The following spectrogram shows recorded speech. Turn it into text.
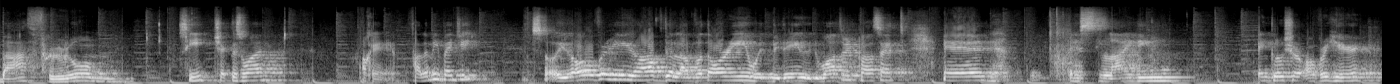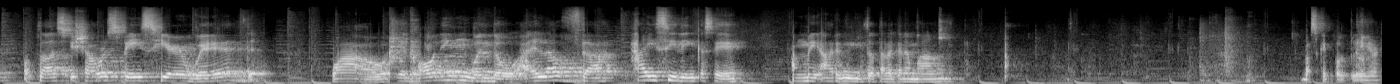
bathroom. See, check this one. Okay, follow me Benji. So you, over here you have the lavatory with bidet with water closet and a sliding enclosure over here plus a shower space here with Wow, an awning window. I love the high ceiling kasi ang may-ari nito talaga namang basketball player.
